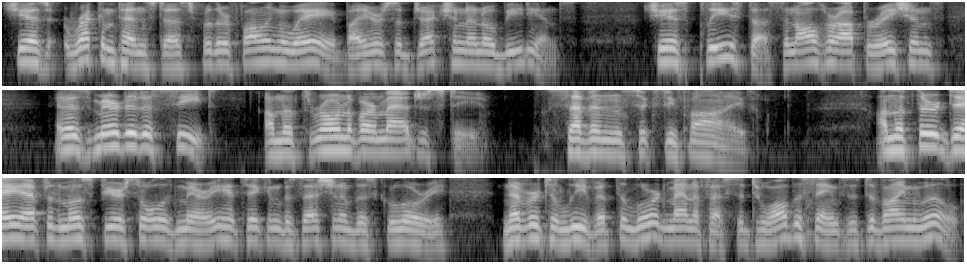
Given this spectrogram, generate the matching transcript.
She has recompensed us for their falling away by her subjection and obedience. She has pleased us in all her operations, and has merited a seat on the throne of our majesty. 765. On the third day, after the most pure soul of Mary had taken possession of this glory, never to leave it, the Lord manifested to all the saints his divine will,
